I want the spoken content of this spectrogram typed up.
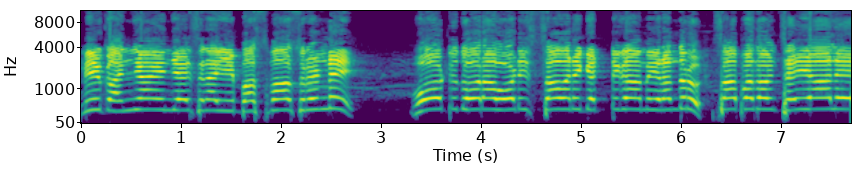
మీకు అన్యాయం చేసిన ఈ భస్మాసురుణ్ణి ఓటు ద్వారా ఓడిస్తామని గట్టిగా మీరందరూ శపథం చేయాలి.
